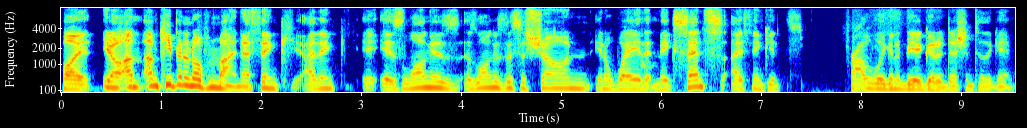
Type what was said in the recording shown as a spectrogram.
but you know, I'm I'm keeping an open mind. I think I think as long as as long as this is shown in a way that makes sense, I think it's probably going to be a good addition to the game.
